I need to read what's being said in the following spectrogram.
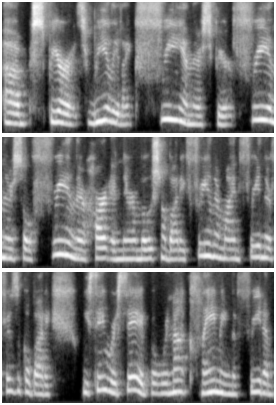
um, spirits, really like free in their spirit, free in their soul, free in their heart and their emotional body, free in their mind, free in their physical body. We say we're saved, but we're not claiming the freedom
